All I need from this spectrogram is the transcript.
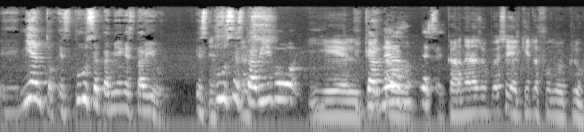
eh, miento, Spuse también está vivo. Spuse está vivo y, el y Carneras UPS. Carneras UPS y el Quito Fútbol Club.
